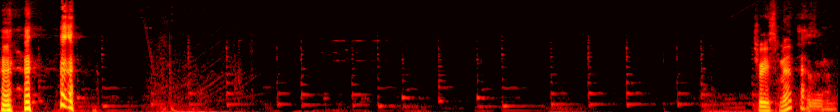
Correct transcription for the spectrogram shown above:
pretty well. You know, time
